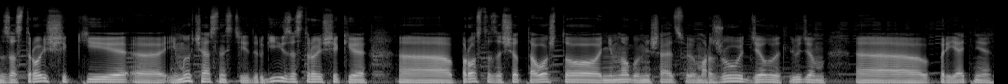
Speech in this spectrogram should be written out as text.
Застройщики, э, и мы в частности, и другие застройщики, э, просто за счет того, что немного уменьшают свою маржу, делают людям э, приятнее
